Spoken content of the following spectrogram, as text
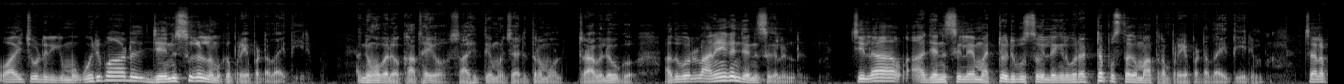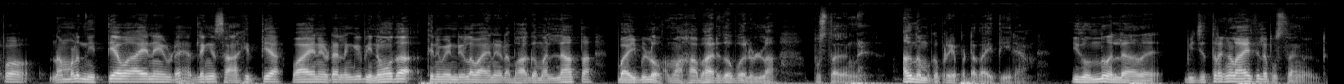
വായിച്ചുകൊണ്ടിരിക്കുമ്പോൾ ഒരുപാട് ജനുസുകൾ നമുക്ക് പ്രിയപ്പെട്ടതായി തീരും നോവലോ കഥയോ സാഹിത്യമോ ചരിത്രമോ ട്രാവലോഗോ അതുപോലുള്ള അനേകം ജനുസുകളുണ്ട്. ചില ജനസിലെ മറ്റൊരു പുസ്തകം ഇല്ലെങ്കിൽ ഒരൊറ്റ പുസ്തകം മാത്രം പ്രിയപ്പെട്ടതായി തീരും. ചിലപ്പോൾ നമ്മൾ നിത്യവായനയുടെ അല്ലെങ്കിൽ സാഹിത്യ വായനയുടെ അല്ലെങ്കിൽ വിനോദത്തിന് വേണ്ടിയുള്ള വായനയുടെ ഭാഗമല്ലാത്ത ബൈബിളോ മഹാഭാരതമോ പോലുള്ള പുസ്തകങ്ങൾ അത് നമുക്ക് പ്രിയപ്പെട്ടതായി തീരാം. ഇതൊന്നുമല്ലാതെ വിചിത്രങ്ങളായ ചില പുസ്തകങ്ങളുണ്ട്.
